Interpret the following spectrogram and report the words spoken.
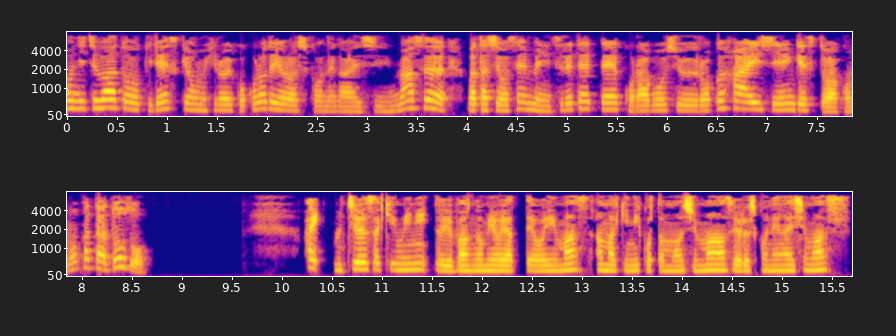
こんにちは、トウキです。今日も広い心でよろしくお願いします。私を鮮明に連れてってコラボ収録配信。ゲストはこの方、どうぞ。はい。夢中さ君にという番組をやっております。天木ニコと申します。よろしくお願いします。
